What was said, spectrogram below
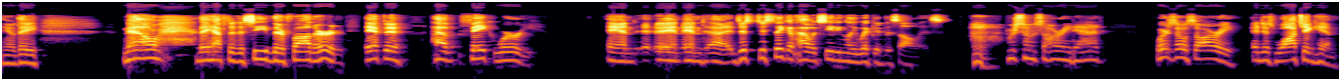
You know, they now they have to deceive their father, and they have to have fake worry and and and uh, just just think of how exceedingly wicked this all is. We're so sorry, Dad. We're so sorry, and just watching him,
